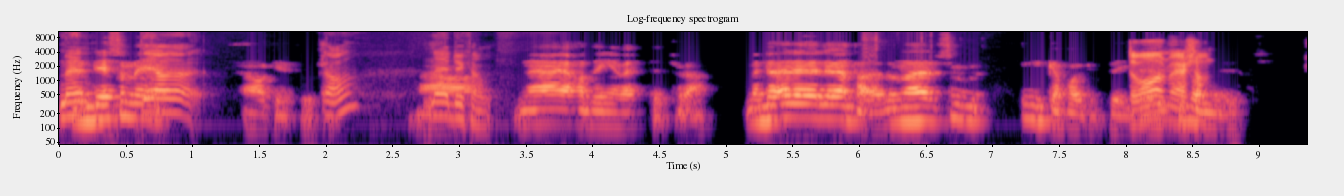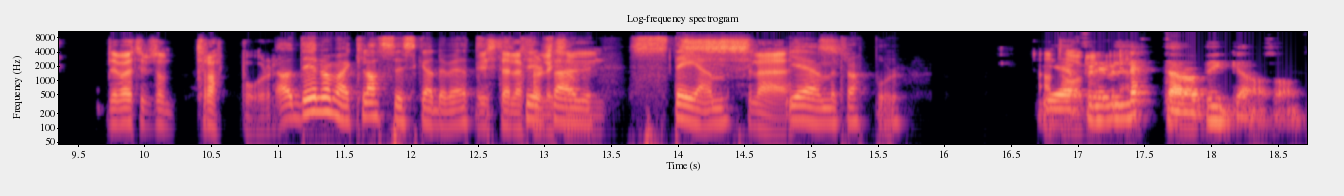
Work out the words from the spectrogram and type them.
Men, Men det som är... det jag, Ja, okej, fortsätt. ja, nej du kan. Nej, jag hade inget vettigt tror jag. Men det, eller, eller vänta, de där som inka-folket byggde. De var mer som- de ut? Det var typ som trappor. Ja, det är de här klassiska du vet. Istället typ för liksom sten. slät. Ja, med trappor. Ja, för det är antagligen. väl lättare att bygga något sånt.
